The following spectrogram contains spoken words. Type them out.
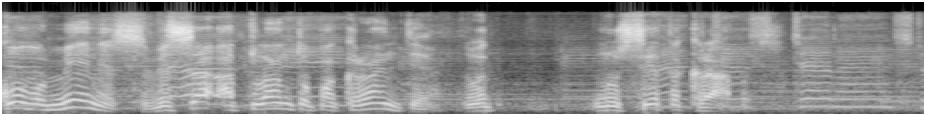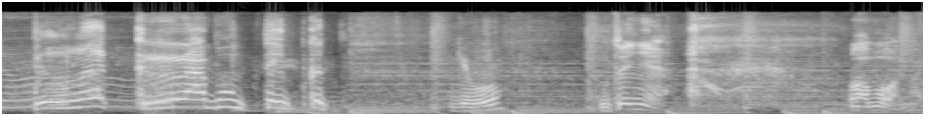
Kovo mėnesį visa Atlanto pakrantė vat, nusėta krabas. Pilna krabų taip, kad... Gyvų? Nu tai ne. Lavono.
